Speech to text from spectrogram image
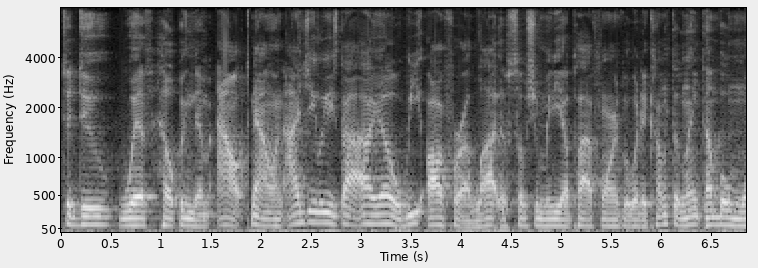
to do with helping them out. Now on igleads.io, we offer a lot of social media platforms, but when it comes to LinkedIn, number one,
